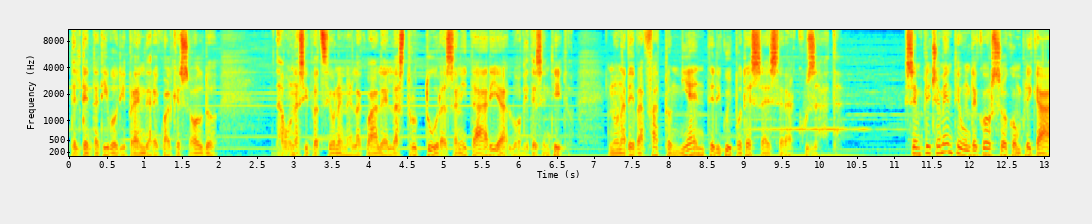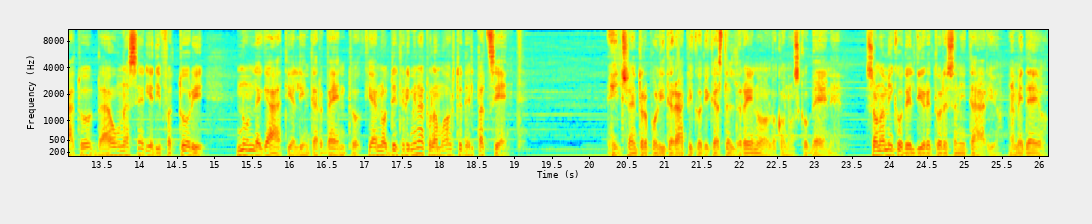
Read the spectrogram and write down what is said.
del tentativo di prendere qualche soldo da una situazione nella quale la struttura sanitaria, lo avete sentito, non aveva fatto niente di cui potesse essere accusata. Semplicemente un decorso complicato da una serie di fattori non legati all'intervento che hanno determinato la morte del paziente. Il centro politerapico di Casteldreno lo conosco bene. Sono amico del direttore sanitario, Amedeo,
